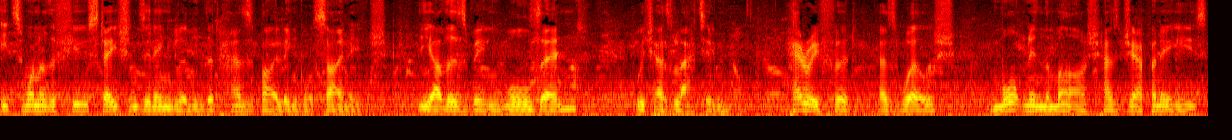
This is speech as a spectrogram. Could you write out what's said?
It's one of the few stations in England that has bilingual signage, the others being Wallsend, which has Latin, Hereford has Welsh, Moreton in the Marsh has Japanese,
